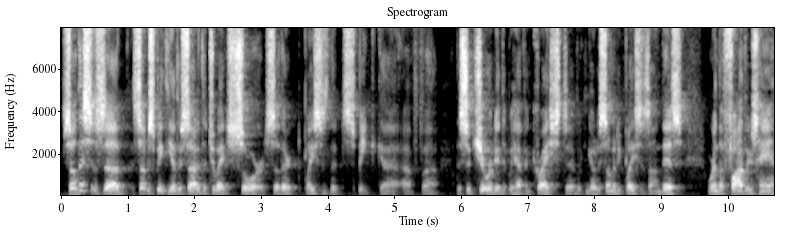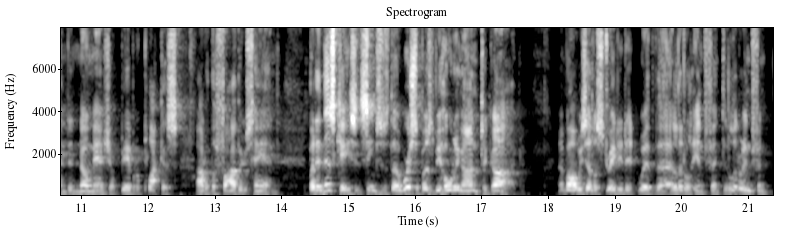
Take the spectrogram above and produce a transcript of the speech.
So this is, uh, so to speak, the other side of the two-edged sword. So there are places that speak uh, of uh, the security that we have in Christ. Uh, we can go to so many places on this. We're in the Father's hand, and no man shall be able to pluck us out of the Father's hand. But in this case, it seems as though we're supposed to be holding on to God. I've always illustrated it with a little infant. A little infant,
